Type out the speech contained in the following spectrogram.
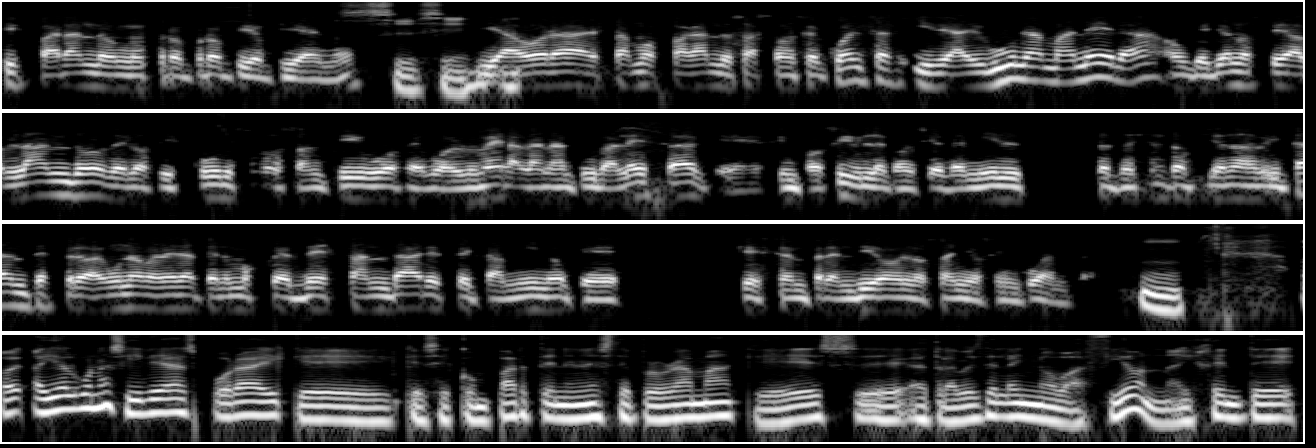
disparando en nuestro propio pie, ¿no? Sí, sí. Y ahora estamos pagando esas consecuencias y de alguna manera, aunque yo no estoy hablando de los discursos antiguos de volver a la naturaleza, que es imposible con 7.700 millones de habitantes, pero de alguna manera tenemos que desandar ese camino que, que se emprendió en los años 50. Mm. Hay algunas ideas por ahí que, que se comparten en este programa que es eh, a través de la innovación. Hay gente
